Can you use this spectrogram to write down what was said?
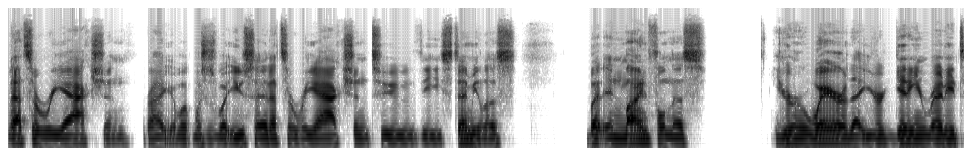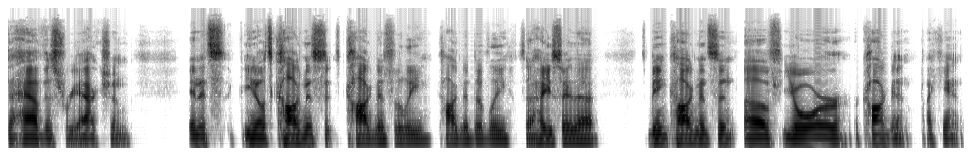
That's a reaction, right? Which is what you said. That's a reaction to the stimulus. But in mindfulness, you're aware that you're getting ready to have this reaction. And it's, you know, it's cognizant, cognitively, cognitively. Is that how you say that? Being cognizant of your cognate. I can't,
